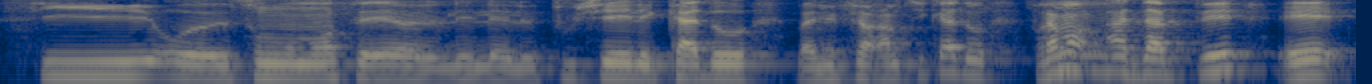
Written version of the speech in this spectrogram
si euh, son moment c'est euh, les- les- le toucher, les cadeaux, bah lui faire un petit cadeau. Vraiment Mhm. adapter et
